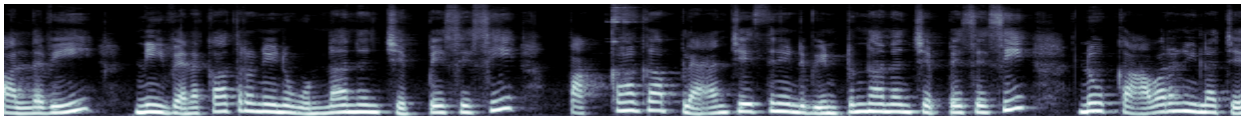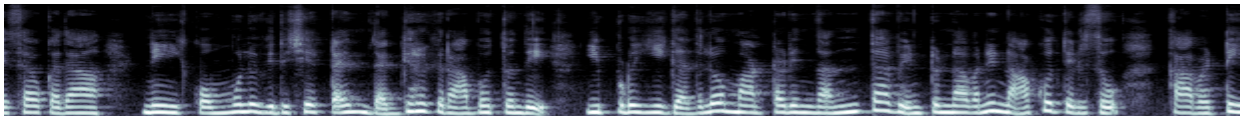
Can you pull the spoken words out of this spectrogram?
పల్లవి నీ వెనకాతల నేను ఉన్నానని చెప్పేసేసి పక్కాగా ప్లాన్ చేసి నేను వింటున్నానని చెప్పేసేసి నువ్వు కావాలని ఇలా చేసావు కదా నీ కొమ్ములు విరిచే టైం దగ్గరకు రాబోతుంది. ఇప్పుడు ఈ గదిలో మాట్లాడిందంతా వింటున్నావని నాకు తెలుసు. కాబట్టి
